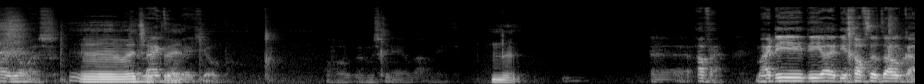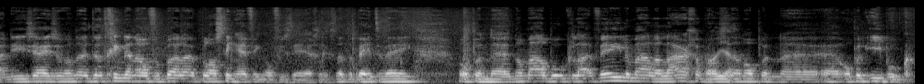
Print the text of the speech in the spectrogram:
oh jongens, Eh, heet het lijkt er een beetje op. Of ook, eh, misschien helemaal niet. Nee. Eh enfin. Maar die, die, eh, die gaf dat ook aan. Die zei zo van, eh, dat ging dan over bela- belastingheffing of iets dergelijks. Dat de BTW op een eh, normaal boek la- vele malen lager was Oh ja. dan op een, op een e-book.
